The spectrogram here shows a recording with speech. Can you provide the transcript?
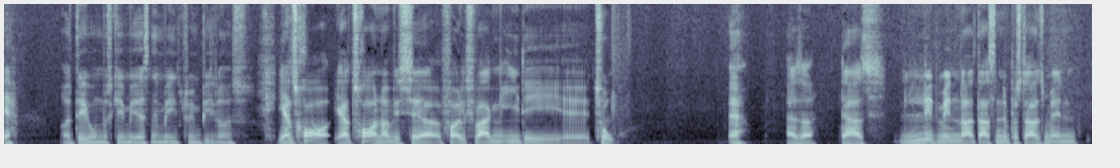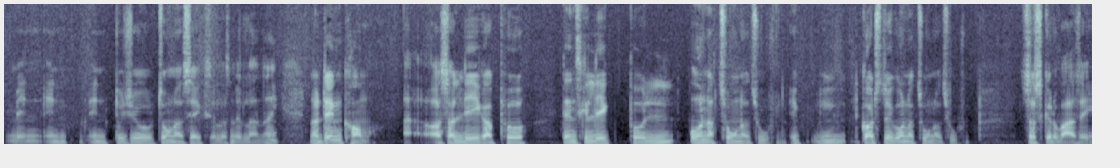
Ja. Og det er jo måske mere sådan en mainstream-bil også. Jeg tror, jeg tror når vi ser Volkswagen ID2, Ja. altså deres lidt mindre, der er sådan på størrelse med en, en, en, en Peugeot 206 eller sådan et eller andet. Ikke? Når den kommer, og så ligger på, den skal ligge på under 200.000, et godt stykke under 200.000, så skal du bare se.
